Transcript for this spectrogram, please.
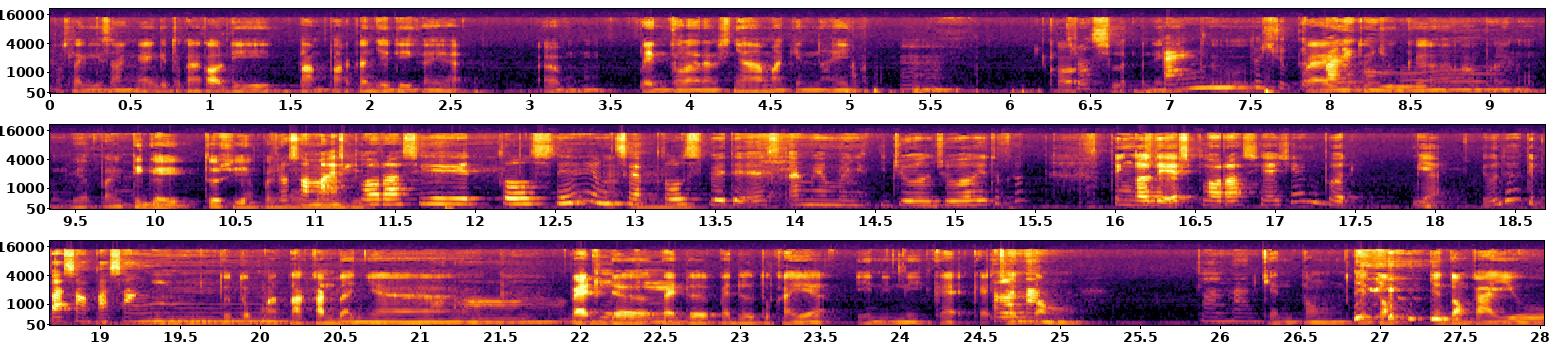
Pas lagi sange gitu kan kalau ditamparkan jadi kayak em, pain tolerance-nya makin naik. Kalau Terus slap mending peng itu. itu juga paling itu juga umum. ah, paling umum. Ya paling tiga itu sih yang paling Terus sama umum sih. eksplorasi toolsnya yang set tools BDSM yang banyak dijual-jual itu kan tinggal dieksplorasi aja buat ya udah dipasang-pasangin. Hmm, tutup mata kan banyak. Oh, pedal oke, oke. pedal pedal tuh kayak ini nih kayak kayak Telenan. centong Telanan. centong centong centong kayu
